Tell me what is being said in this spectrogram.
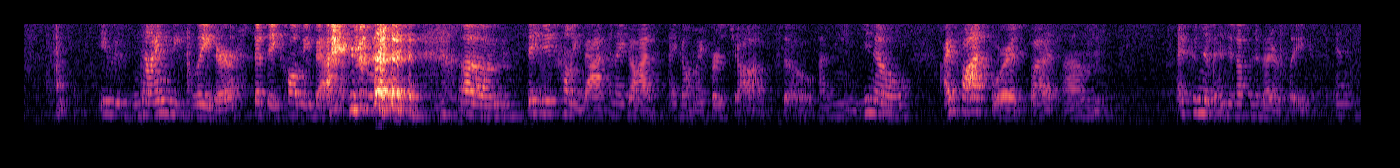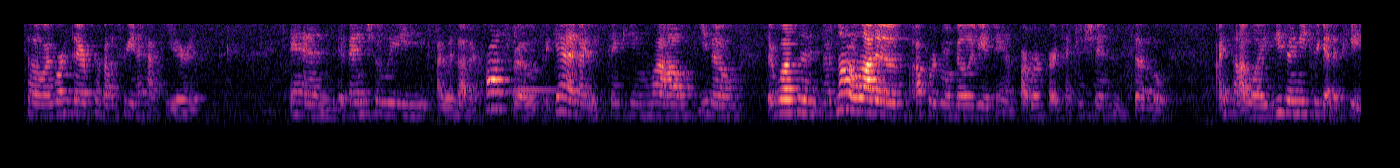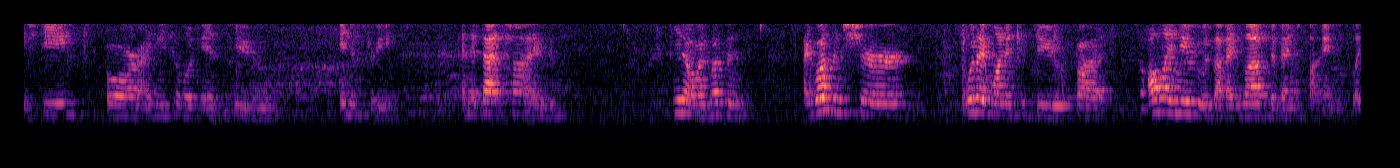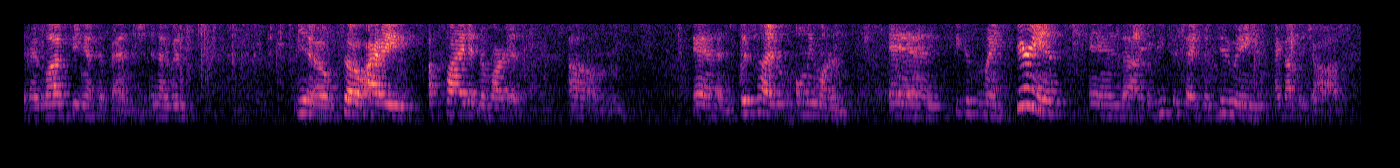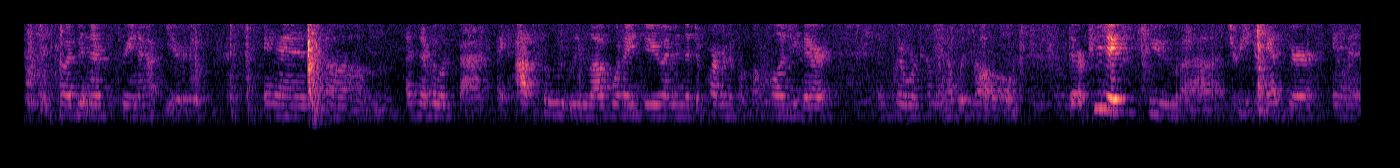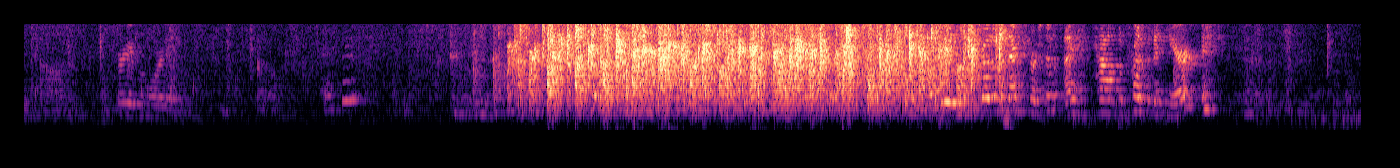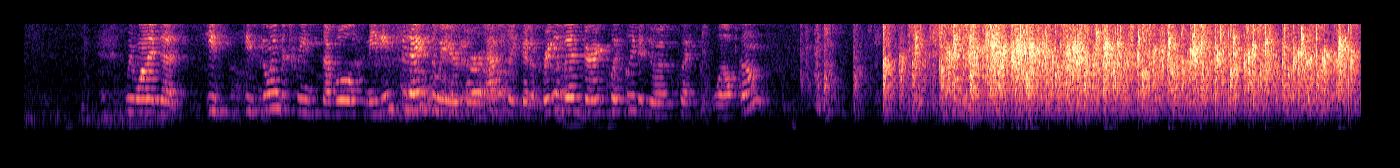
it was nine weeks later that they called me back. um, they did call me back, and I got I got my first job. So I mean, you know, I fought for it, but um, I couldn't have ended up in a better place. And so I worked there for about three and a half years. And eventually, I was at a crossroads. Again, I was thinking, well, you know, there wasn't, there's not a lot of upward mobility at Dana-Farber for a technician. So I thought, well, I either need to get a PhD or I need to look into industry. And at that time, you know, I wasn't, I wasn't sure what I wanted to do, but all I knew was that I loved the bench science. Like I loved being at the bench, and I would, you know, so I applied at Novartis, um, and this time only once. And because of my experience and uh, the research I'd been doing, I got the job. And so I've been there for three and a half years. And um, I've never looked back. I absolutely love what I do. I'm in the Department of Oncology there. And so we're coming up with novel therapeutics to uh, treat cancer, and um, very rewarding. So that's it. Go to the next person. I have the president here. We wanted to, he's, he's going between several meetings today, so we we're actually going to bring him in very quickly to do a quick welcome.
